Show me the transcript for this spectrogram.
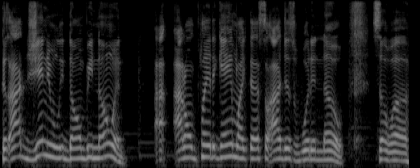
because I genuinely don't be knowing. I I don't play the game like that, so I just wouldn't know. So uh.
